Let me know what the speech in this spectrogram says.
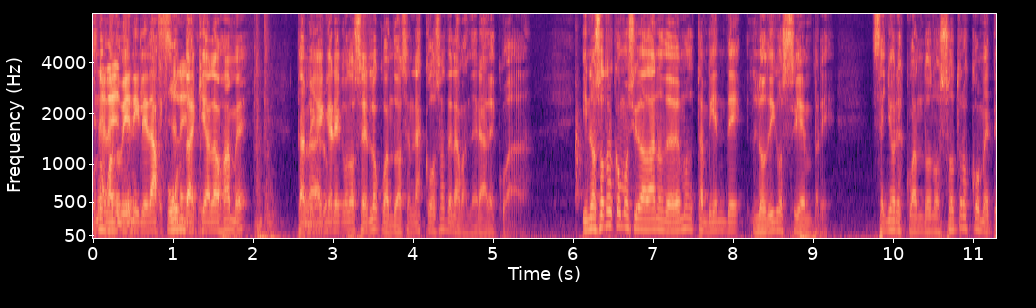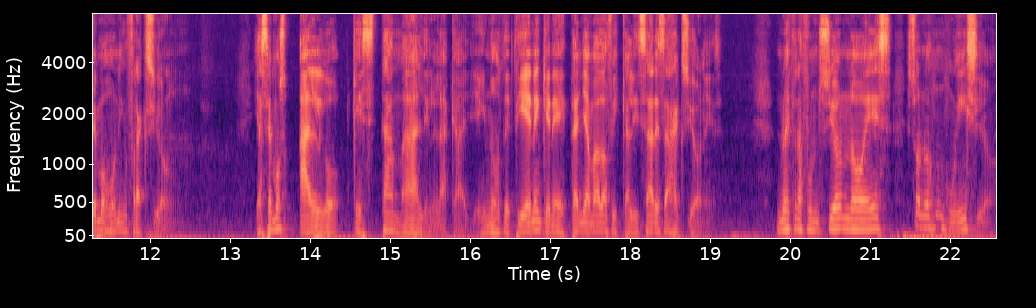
Excelente, cuando viene y le da funda excelente. aquí a los jamés, también hay Claro. que reconocerlo cuando hacen las cosas de la manera adecuada. Y nosotros como ciudadanos debemos también de, lo digo siempre, señores, cuando nosotros cometemos una infracción y hacemos algo que está mal en la calle y nos detienen quienes están llamados a fiscalizar esas acciones, nuestra función no es, eso no es un juicio.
